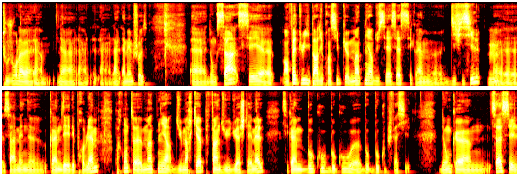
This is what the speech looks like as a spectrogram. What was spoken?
toujours la, la, la, la même chose donc ça, c'est en fait lui, il part du principe que maintenir du CSS c'est quand même difficile, mmh. ça amène quand même des, problèmes. Par contre, maintenir du markup, enfin du, du, HTML, c'est quand même beaucoup beaucoup beaucoup plus facile. Donc ça, c'est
